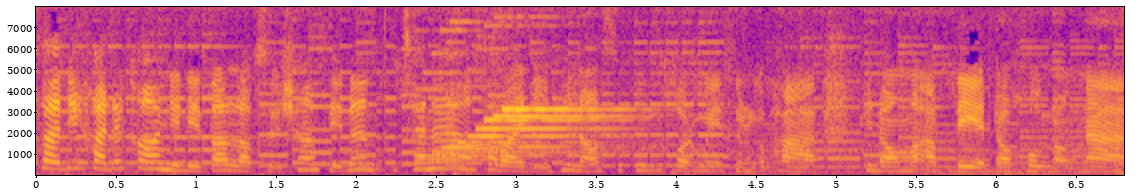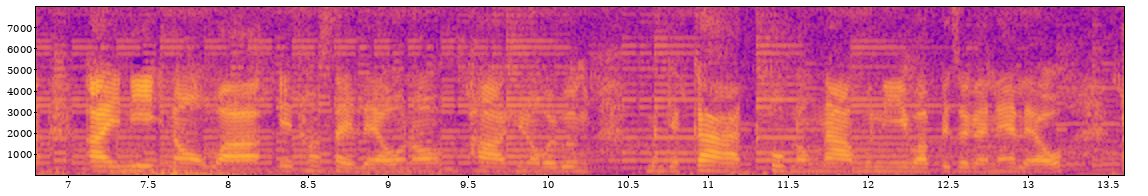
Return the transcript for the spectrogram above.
สวัสดีค่ะทุกคนยินดีต้อนรับสู่ช่องซีเนนชาแนลสวัสดีพี่น้องสุขุมทุกคนเมย์ซุนก็พา พี่น้องมาอัปเดตน้องโคกน้องนาไอนี่เนาะว่าเอทอใส่แล้วเนาะพาพี่น้องไปเบิ่งบรรยากาศโคกน้องนามื้อนี้ว่าเป็นจังไดแน่แล้ว ไป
